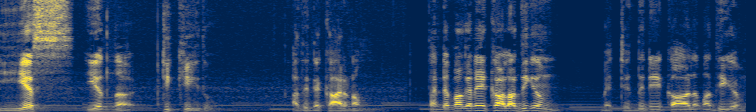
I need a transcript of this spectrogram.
യെസ് എന്ന് ടിക്ക് ചെയ്തു. അതിന്റെ കാരണം തന്റെ മകനേക്കാൾ അധികം മറ്റെന്തിനേക്കാളും അധികം?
